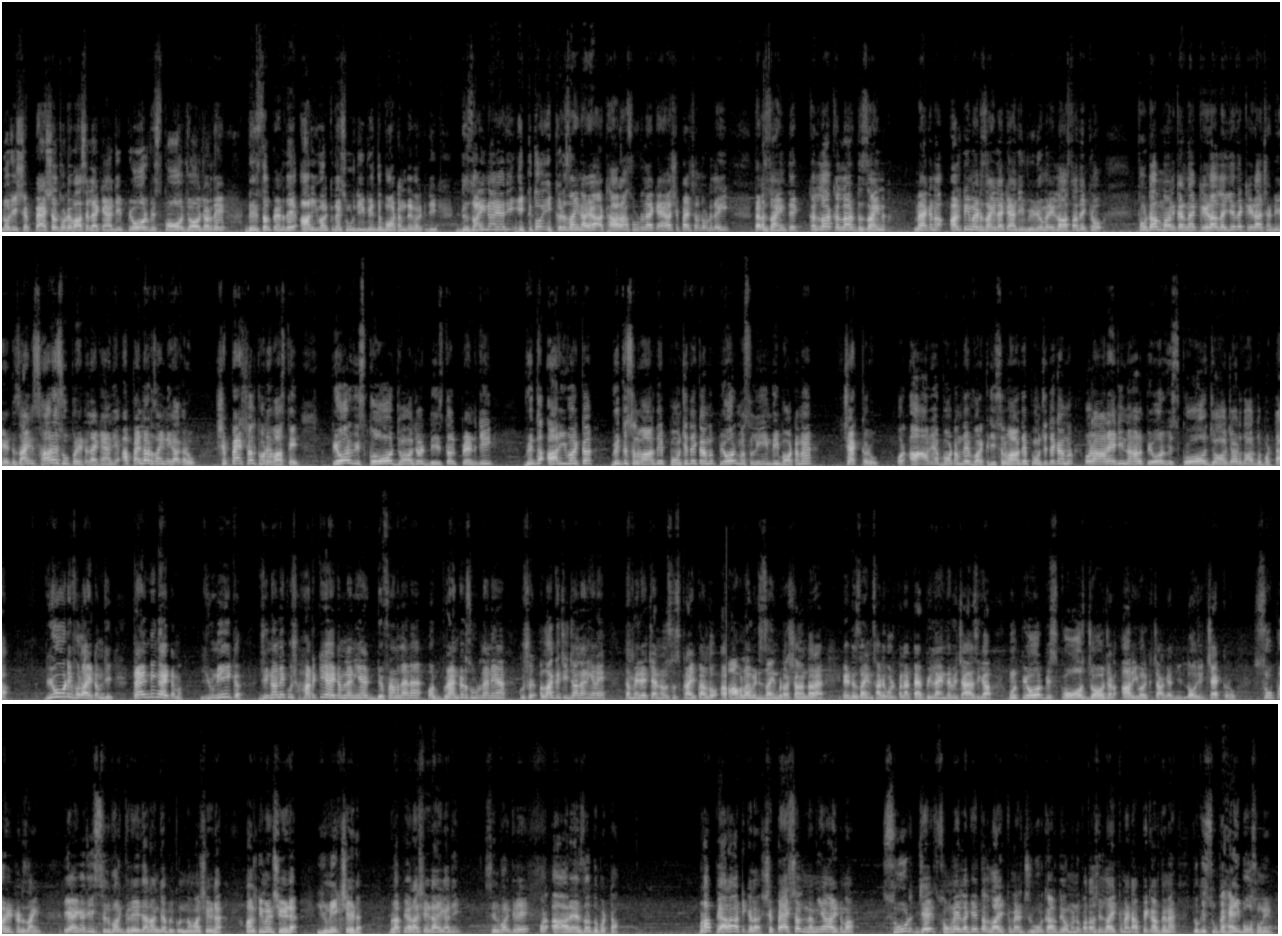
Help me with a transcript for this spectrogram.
ਲੋ ਜੀ ਸਪੈਸ਼ਲ ਤੁਹਾਡੇ ਵਾਸਤੇ ਲੈ ਕੇ ਆਇਆ ਜੀ ਪਿਓਰ ਵਿਸਕੋ ਜਾਰਜਟ ਦੇ ਡਿਜੀਟਲ ਪ੍ਰਿੰਟ ਦੇ ਆਰੀ ਵਰਕ ਦੇ ਸੂਟ ਜੀ ਵਿਦ ਬਾਟਮ ਦੇ ਵਰਕ ਜੀ। ਡਿਜ਼ਾਈਨ ਆਇਆ ਜੀ, ਇੱਕ ਤੋਂ ਇੱਕ ਡਿਜ਼ਾਈਨ ਆਇਆ 18 ਸੂਟ ਲੈ ਕੇ ਆਇਆ ਸਪੈਸ਼ਲ ਤੁਹਾਡੇ ਲਈ। ਪਹਿਲਾਂ ਡਿਜ਼ਾਈਨ ਤੇ ਕੱਲਾ ਕੱਲਾ ਡਿਜ਼ਾਈਨ ਮੈਂ ਕਹਿੰਦਾ ਅਲਟੀਮੇਟ ਡਿਜ਼ਾਈਨ ਲੈ ਕੇ ਆਇਆ ਜੀ ਵੀਡੀਓ ਮੇਰੀ ਲਾਸਟ ਤੱਕ ਦੇਖਿਓ। ਤੁਹਾਡਾ ਮਨ ਕਰਨਾ ਕਿਹੜਾ ਲਈਏ ਤੇ ਕਿਹੜਾ ਛੱਡੀਏ। ਡਿਜ਼ਾਈਨ ਸਾਰੇ ਸੁਪਰ ਹਿੱਟ ਲੈ ਕੇ ਆਇਆ ਜੀ ਆ ਪਹਿਲਾ ਡਿਜ਼ਾਈਨ ਨਿਗਾ ਕਰੋ। ਸਪੈਸ਼ਲ ਤੁਹਾਡੇ ਵਾਸਤੇ। Pure viscose georgette digital print ਜੀ with aari work with salwar ਦੇ ਪੌਂਚੇ ਤੇ ਕੰਮ, ਪਿਓਰ ਮਸਲੀਨ ਦੀ ਬਾਟਮ ਹੈ ਚੈੱਕ ਕਰੋ। ਔਰ ਆ ਆ ਰਿਹਾ ਬਾਟਮ ਦੇ ਵਰਕ ਜੀ, ਸਲਵਾਰ ਦੇ ਪੌਂਚੇ ਤੇ ਕੰਮ, ਔਰ ਆ ਰਿਹਾ ਜੀ ਨਾਲ ਪਿਓਰ ਵਿਸਕੋਸ ਜਾਰਜਟ ਦਾ ਦੁਪੱਟਾ। ਬਿਊਟੀਫੁਲ ਆਈਟਮ ਜੀ ਟ੍ਰੈਂਡਿੰਗ ਆਈਟਮ ਯੂਨੀਕ ਜਿਨ੍ਹਾਂ ਨੇ ਕੁਝ ਹਟ ਕੇ ਆਈਟਮ ਲੈਣੀ ਹੈ ਡਿਫਰੈਂਟ ਲੈਣਾ ਔਰ ਬ੍ਰਾਂਡਡ ਸੂਟ ਲੈਣੇ ਆ ਕੁਝ ਅਲੱਗ ਚੀਜ਼ਾਂ ਲੈਣੀਆਂ ਨੇ, ਤਾਂ ਮੇਰੇ ਚੈਨਲ ਨੂੰ ਸਬਸਕ੍ਰਾਈਬ ਕਰ ਲਓ। ਆਹ ਵਾਲਾ ਵੀ ਡਿਜ਼ਾਈਨ ਬੜਾ ਸ਼ਾਨਦਾਰ ਹੈ। ਇਹ ਡਿਜ਼ਾਈਨ ਸਾਡੇ ਕੋਲ ਪਹਿਲਾਂ ਟੈਬੀ ਲਾਈਨ ਦੇ ਵਿੱਚ ਆਇਆ ਸੀਗਾ। ਹੁਣ pure viscose georgette aari work ਚ ਆ ਗਿਆ ਜੀ। ਲਓ ਜੀ ਚੈੱਕ ਕਰੋ। Super hit design. ਇਹ ਆਏਗਾ ਜੀ ਸਿਲਵਰ, ਗ੍ਰੇ ਦਾ ਰੰਗ ਹੈ, ਬਿਲਕੁਲ ਨਵਾਂ ਸ਼ੇਡ ਹੈ ਅਲਟੀਮੇਟ ਸ਼ੇਡ ਹੈ ਯੂਨੀਕ ਸ਼ੇਡ ਹੈ। ਬੜਾ ਪਿਆਰਾ ਸ਼ੇਡ ਆਏਗਾ ਜੀ, ਸਿਲਵਰ, ਗ੍ਰੇ ਔਰ ਆ ਆ ਰਿਹਾ ਇਸ ਦਾ ਦੁਪੱਟਾ। ਬੜਾ ਪਿਆਰਾ ਆਰਟੀਕਲ ਹੈ ਸਪੈਸ਼ਲ ਨਵੀਆਂ ਆਈਟਮਾਂ ਸੂਟ ਜੇ ਸੋਹਣੇ ਲੱਗੇ ਤਾਂ ਲਾਈਕ ਕਮੈਂਟ ਜ਼ਰੂਰ ਕਰ ਦਿਓ। ਮੈਨੂੰ ਪਤਾ ਤੁਸੀਂ ਲਾਈਕ ਕਮੈਂਟ ਆਪੇ ਕਰ ਦੇਣਾ, ਕਿਉਂਕਿ ਸੂਟ ਹੈ ਹੀ ਬਹੁਤ ਸੋਹਣੇ ਆ।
